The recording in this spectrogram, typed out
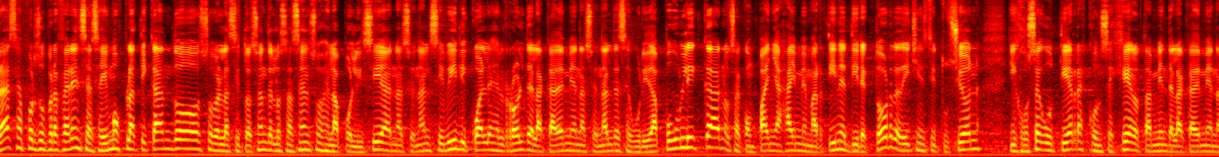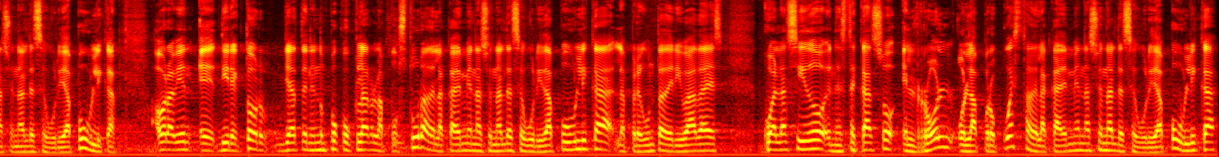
Gracias por su preferencia. Seguimos platicando sobre la situación de los ascensos en la Policía Nacional Civil y cuál es el rol de la Academia Nacional de Seguridad Pública. Nos acompaña Jaime Martínez, director de dicha institución, y José Gutiérrez, consejero también de la Academia Nacional de Seguridad Pública. Ahora bien, eh, director, ya teniendo un poco claro la postura de la Academia Nacional de Seguridad Pública, la pregunta derivada es cuál ha sido, en este caso, el rol o la propuesta de la Academia Nacional de Seguridad Pública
